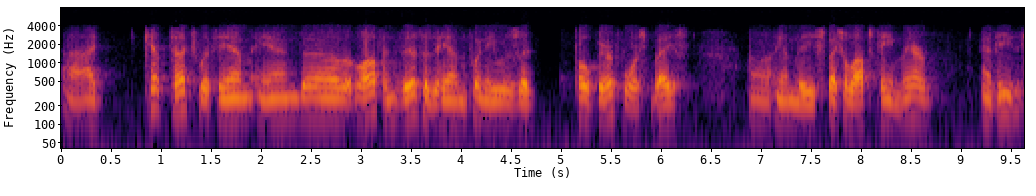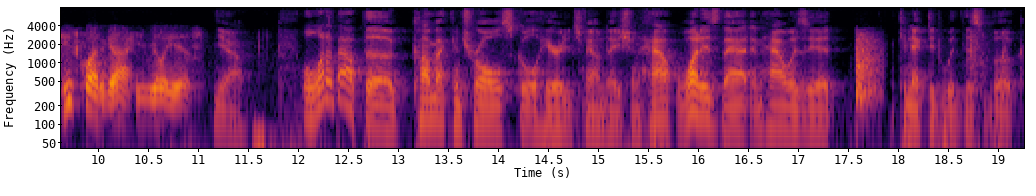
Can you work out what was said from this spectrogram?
uh, I kept touch with him and uh, often visited him when he was at Pope Air Force Base uh, in the special ops team there. And he he's quite a guy. He really is. Yeah. Well, what about the Combat Control School Heritage Foundation? How what is that, and how is it connected with this book?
